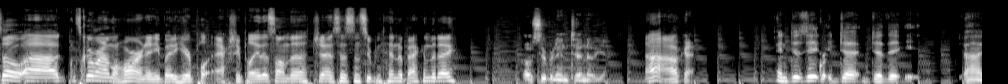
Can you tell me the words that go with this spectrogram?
So uh, let's go around the horn. Anybody here pl- actually play this on the Genesis and Super Nintendo back in the day? oh, Super Nintendo, yeah. Ah, okay. And does it do, do the uh,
